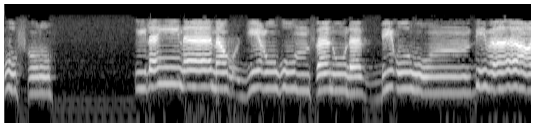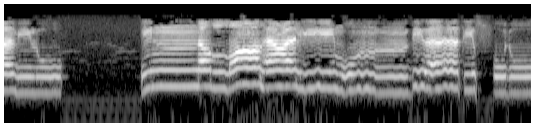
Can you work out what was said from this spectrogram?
كفره إلينا مرجعهم فننبئهم بما عملوا إن الله عليم بذات الصدور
